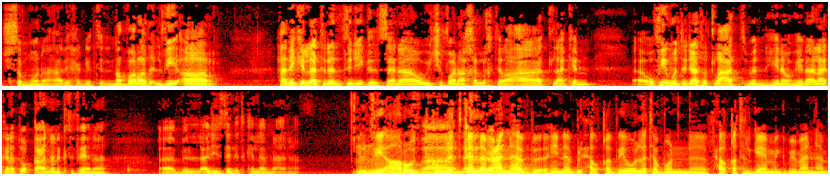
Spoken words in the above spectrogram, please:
شو يسمونها هذه حقت النظارات ال VR هذه كلها ترند تجي كل سنة ويشوفون آخر الاختراعات لكن آه، وفي منتجات طلعت من هنا وهنا لكن أتوقع أننا اكتفينا آه، بالأجهزة اللي تكلمنا عنها. ال VR ودكم نتكلم عنها ب- هنا بالحلقة ذي ولا تبون في حلقة ال gaming بما أنها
